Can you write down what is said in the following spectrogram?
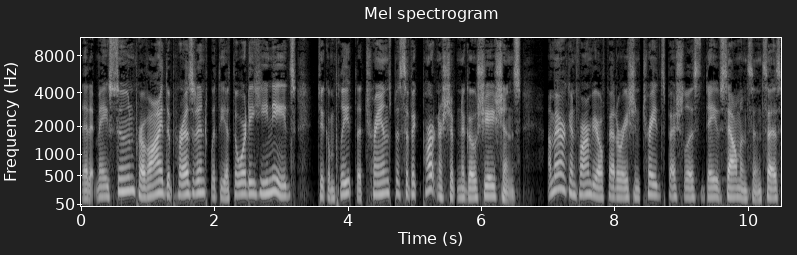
that it may soon provide the president with the authority he needs to complete the Trans Pacific Partnership negotiations. American Farm Bureau Federation trade specialist Dave Salmonsen says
